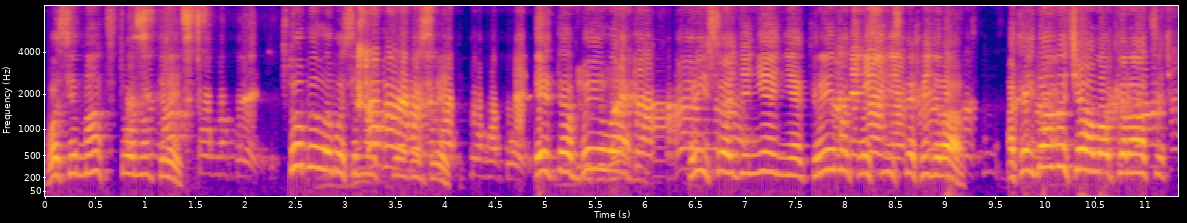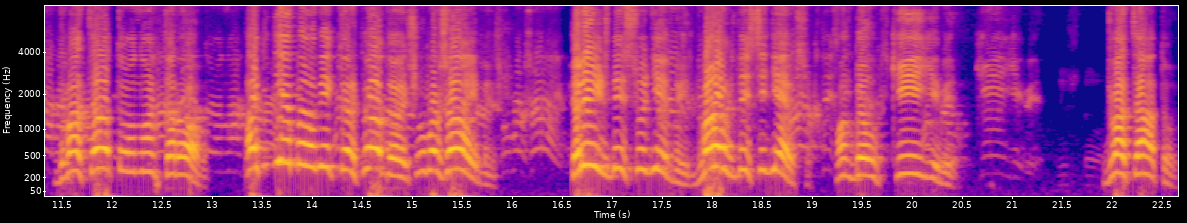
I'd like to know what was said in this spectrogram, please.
18 на 3. Что было 18 на 3? Это было присоединение Крыма к Российской Федерации. А когда начало операции? 20.02. А где был Виктор Федорович, уважаемый? Трижды судимый, дважды сидевший. Он был в Киеве. 20 -го.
